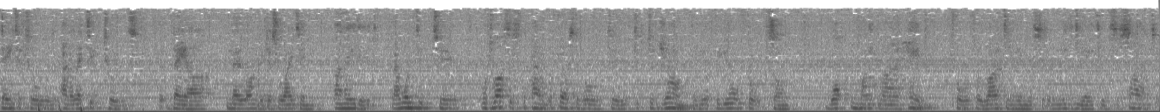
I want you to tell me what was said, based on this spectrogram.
data tools, analytic tools, that they are no longer just writing unaided. And I wanted to, well, to ask this to the panel, but first of all to, to, to Jon for your, for your thoughts on what might lie ahead for, for writing in this sort of mediated society.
